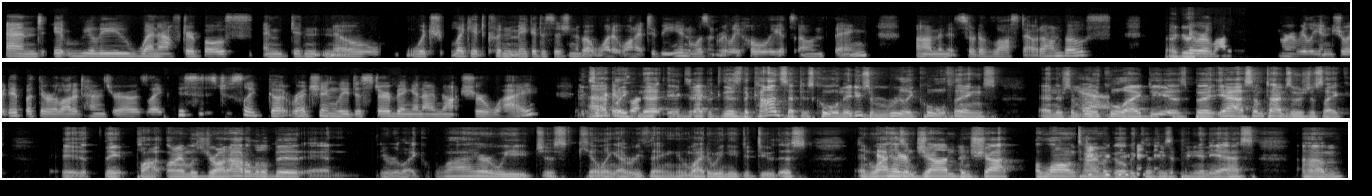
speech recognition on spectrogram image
And it really went after both and didn't know which, like, it couldn't make a decision about what it wanted to be and wasn't really wholly its own thing. Um, and it sort of lost out on both. I agree. There were a lot of where I really enjoyed it, but there were a lot of times where I was like, this is just like gut wrenchingly disturbing and I'm not sure why. Exactly. one- that exactly because the concept is cool and they do some really cool things and there's some really cool ideas. But yeah, sometimes it was just like it, the plot line was drawn out a little bit and you were like, why are we just killing everything and why do we need to do this? And why After- hasn't John been shot a long time ago because he's a pain in the ass? Um,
